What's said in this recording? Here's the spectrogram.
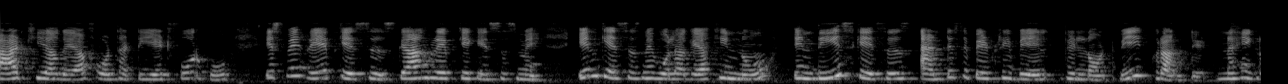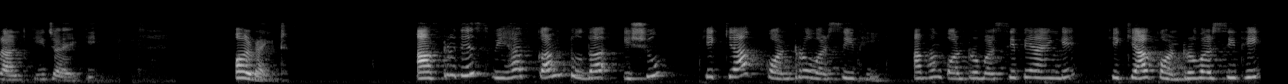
ऐड किया गया 438.4 को, इसमें रेप केसेस गैंग रेप के केसेस में, इन केसेस में बोला गया कि no in these cases anticipatory bail will not be granted नहीं ग्रांट की जाएगी। All right after this we have come to the issue कि क्या कंट्रोवर्सी थी। अब हम कंट्रोवर्सी पे आएँगे। कि क्या कंट्रोवर्सी थी?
